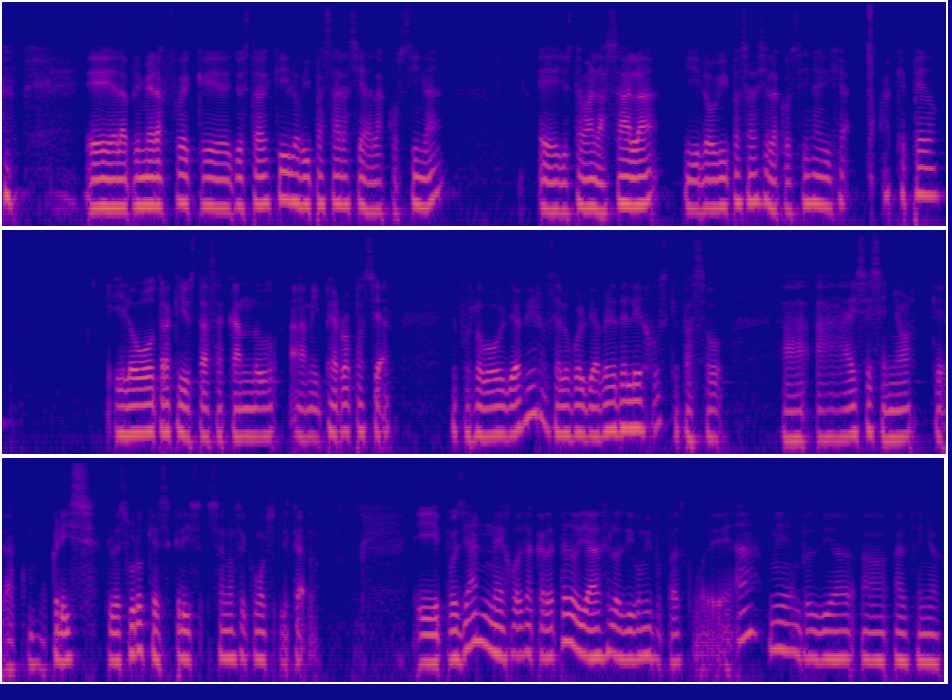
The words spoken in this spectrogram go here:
eh, la primera fue que yo estaba aquí y lo vi pasar hacia la cocina. Eh, yo estaba en la sala y lo vi pasar hacia la cocina y dije, ah, qué pedo. Y luego otra que yo estaba sacando a mi perro a pasear y pues lo volví a ver, o sea, lo volví a ver de lejos que pasó a, a ese señor que era como gris. Les juro que es gris, o sea, no sé cómo explicarlo. Y pues ya me dejó de sacar de pedo, ya se los digo a mi papá, es como de, ah, miren, pues vi a, al señor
